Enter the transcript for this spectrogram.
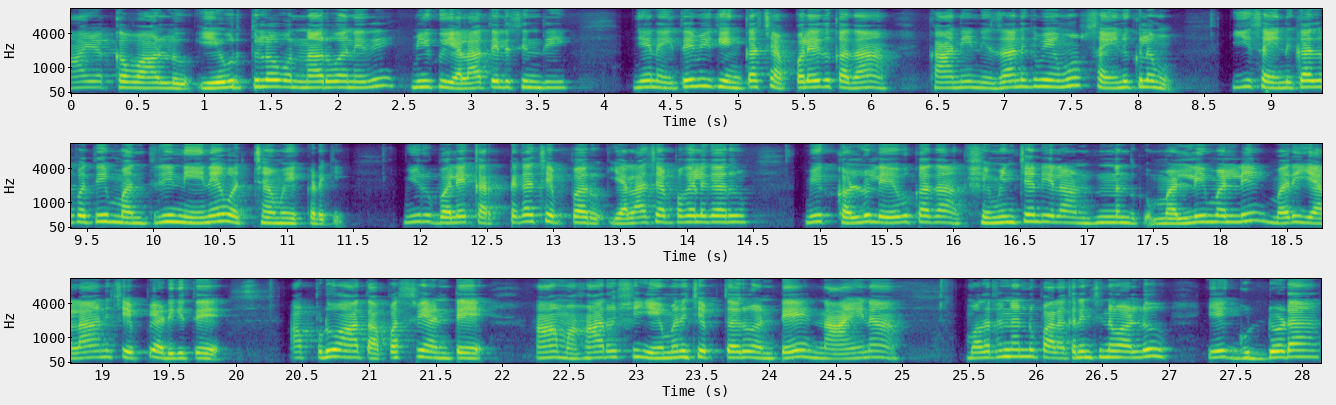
ఆ యొక్క వాళ్ళు ఏ వృత్తిలో ఉన్నారు అనేది మీకు ఎలా తెలిసింది? నేనైతే మీకు ఇంకా చెప్పలేదు కదా. కానీ నిజానికి మేము సైనికులము. ఈ సైనికాధిపతి మంత్రి నేనే వచ్చాము ఇక్కడికి. మీరు భలే కరెక్ట్గా చెప్పారు. ఎలా చెప్పగలిగారు? మీకు కళ్ళు లేవు కదా క్షమించండి ఇలా అంటున్నందుకు. మళ్ళీ మళ్ళీ మరి ఎలా అని చెప్పి అడిగితే అప్పుడు ఆ తపస్వి అంటే ఆ మహర్షి ఏమని చెప్తారు అంటే నాయన మొదట నన్ను పలకరించిన వాళ్ళు ఏ గుడ్డోడా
